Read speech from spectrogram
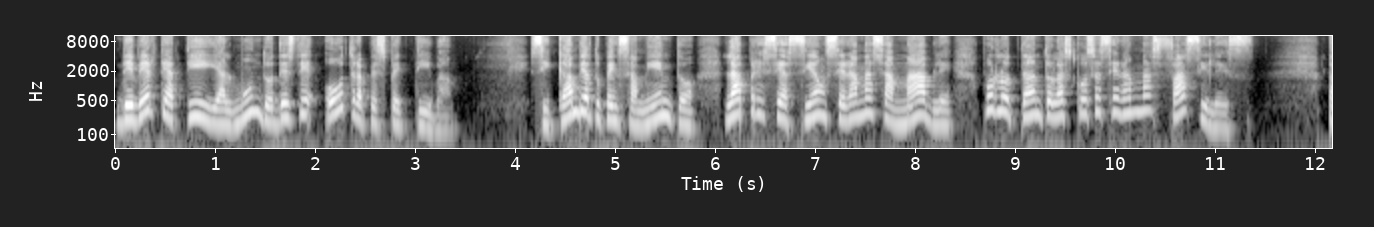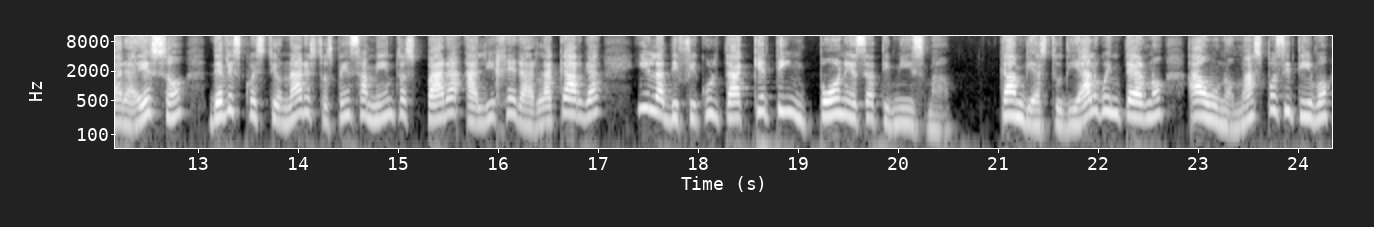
de verte a ti y al mundo desde otra perspectiva. Si cambia tu pensamiento, la apreciación será más amable, por lo tanto las cosas serán más fáciles. Para eso debes cuestionar estos pensamientos para aligerar la carga y la dificultad que te impones a ti misma. cambias tu diálogo interno a uno más positivo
